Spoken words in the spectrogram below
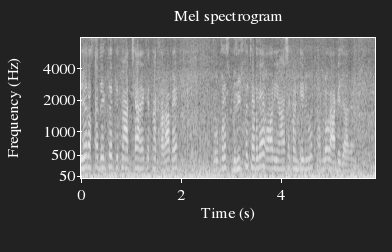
ये रास्ता देखते हैं कितना अच्छा है, कितना ख़राब है। तो बस ब्रिज पर चढ़ गए और यहाँ से कंटिन्यू हम लोग आगे जा रहे हैं।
